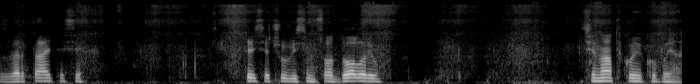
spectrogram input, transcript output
звертайтеся. 1800 доларів. Ціна такої кобили.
